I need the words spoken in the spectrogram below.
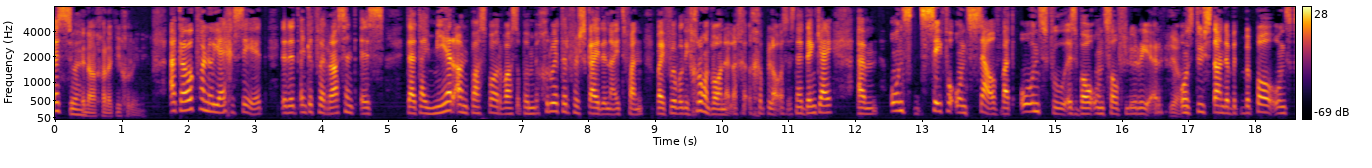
Is so. En dan gaan ek nie groei nie. Ek hou ook van hoe jy gesê het dat dit eintlik verrassend is dat hy meer aanpasbaar was op 'n groter verskeidenheid van byvoorbeeld die grond waarin hulle ge geplaas is. Nou dink jy, um, ons sê vir onsself wat ons voel is waar ons sal floreer. Ja. Ons toestande be bepaal ons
